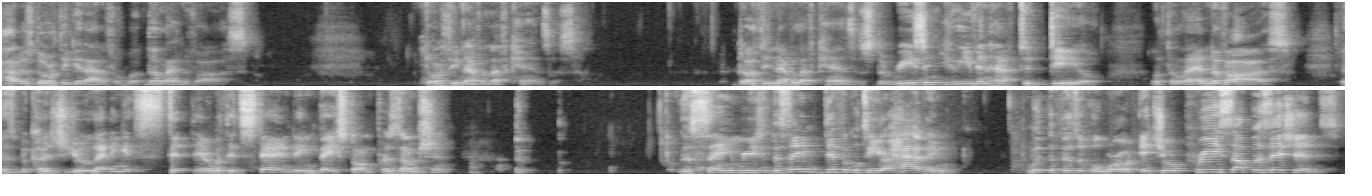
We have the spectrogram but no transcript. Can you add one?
How does Dorothy get out of the, the land of Oz? Dorothy never left Kansas. Dorothy never left Kansas. The reason you even have to deal with the land of Oz is because you're letting it sit there with its standing based on presumption. The same reason, the same difficulty you're having with the physical world, it's your presuppositions,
